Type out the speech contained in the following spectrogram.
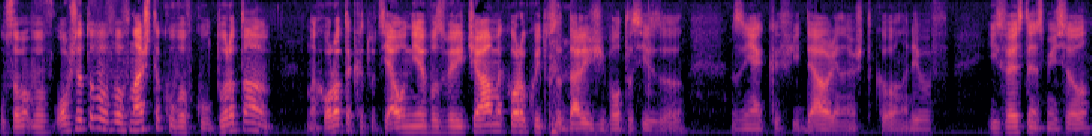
особено в общото в, в нашата, в културата на хората като цяло, ние възвеличаваме хора, които са дали живота си за, за някакъв идеал или нещо такова, нали, в известен смисъл.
